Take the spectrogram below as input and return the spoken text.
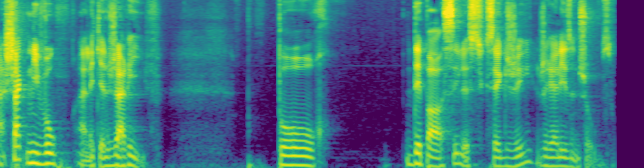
À chaque niveau à lequel j'arrive, pour dépasser le succès que j'ai, je réalise une chose.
